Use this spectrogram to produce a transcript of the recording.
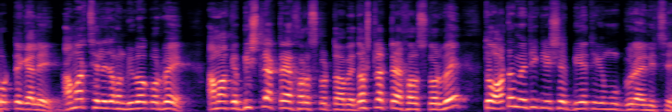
করতে গেলে, আমার ছেলে যখন বিবাহ করবে, আমাকে বিশ লাখ টাকা খরচ করতে হবে, দশ লাখ টাকা খরচ করবে, তো অটোমেটিকলি সে বিয়ে থেকে মুখ ঘুরাই নিচ্ছে।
